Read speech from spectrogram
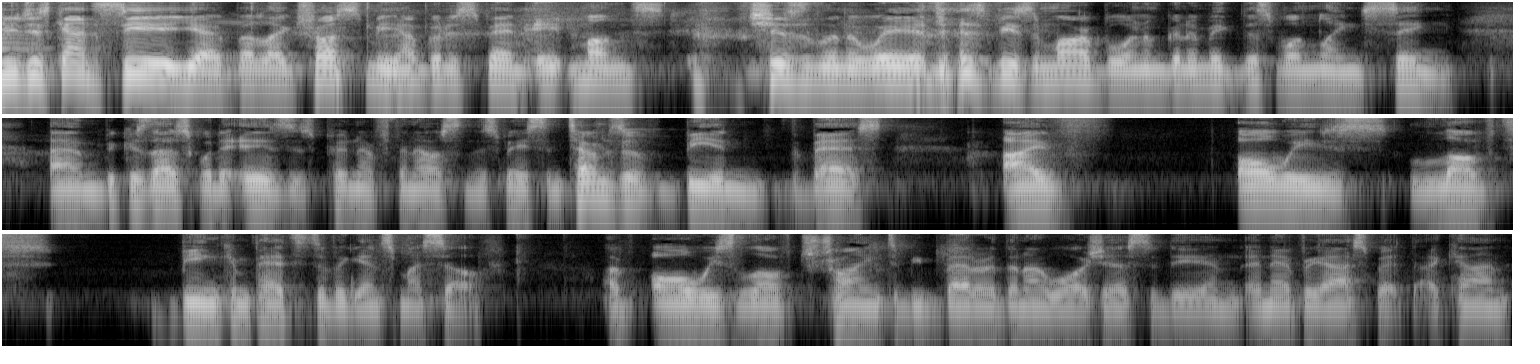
you just can't see it yet, but like, trust me, I'm going to spend eight months chiseling away at this piece of marble, and I'm going to make this one line sing, um, because that's what it is. It's putting everything else in the space. In terms of being the best, I've always loved being competitive against myself. I've always loved trying to be better than I was yesterday in, in every aspect that I can.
